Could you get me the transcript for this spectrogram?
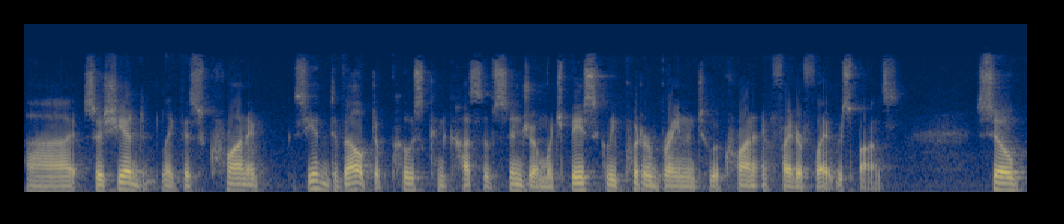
So she had like this chronic. She had developed a post-concussive syndrome, which basically put her brain into a chronic fight or flight response. So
